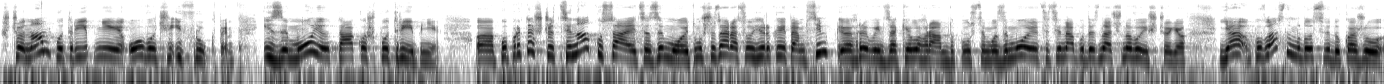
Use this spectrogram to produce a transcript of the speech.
що нам потрібні овочі і фрукти, і зимою також потрібні. Е, Попри те, що ціна кусається зимою, тому що зараз огірки там 7 гривень за кілограм, допустимо, зимою ця ціна буде значно вищою. Я по власному досвіду кажу,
